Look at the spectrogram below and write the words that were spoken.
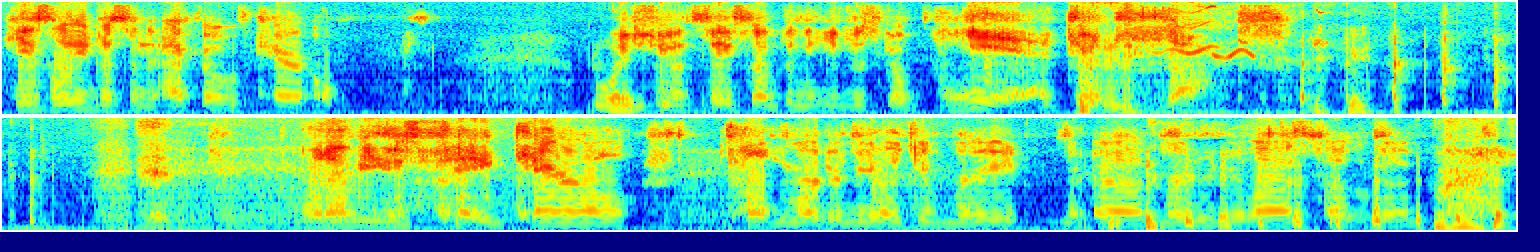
he's literally just an echo of Carole. If wait, she would say something, he'd just go, "Yeah, Joe sucks." Whatever you say, Carole. Don't murder me like you murdered, uh, murdered your last husband.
